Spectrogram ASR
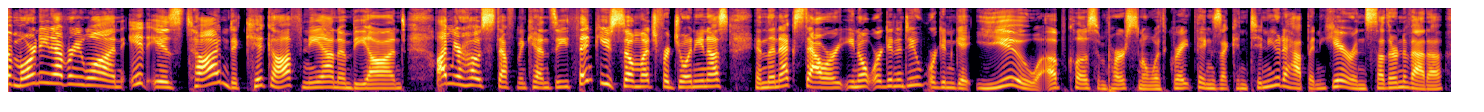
Good morning, everyone. It is time to kick off Neon and Beyond. I'm your host, Steph McKenzie. Thank you so much for joining us. In the next hour, you know what we're going to do? We're going to get you up close and personal with great things that continue to happen here in Southern Nevada.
